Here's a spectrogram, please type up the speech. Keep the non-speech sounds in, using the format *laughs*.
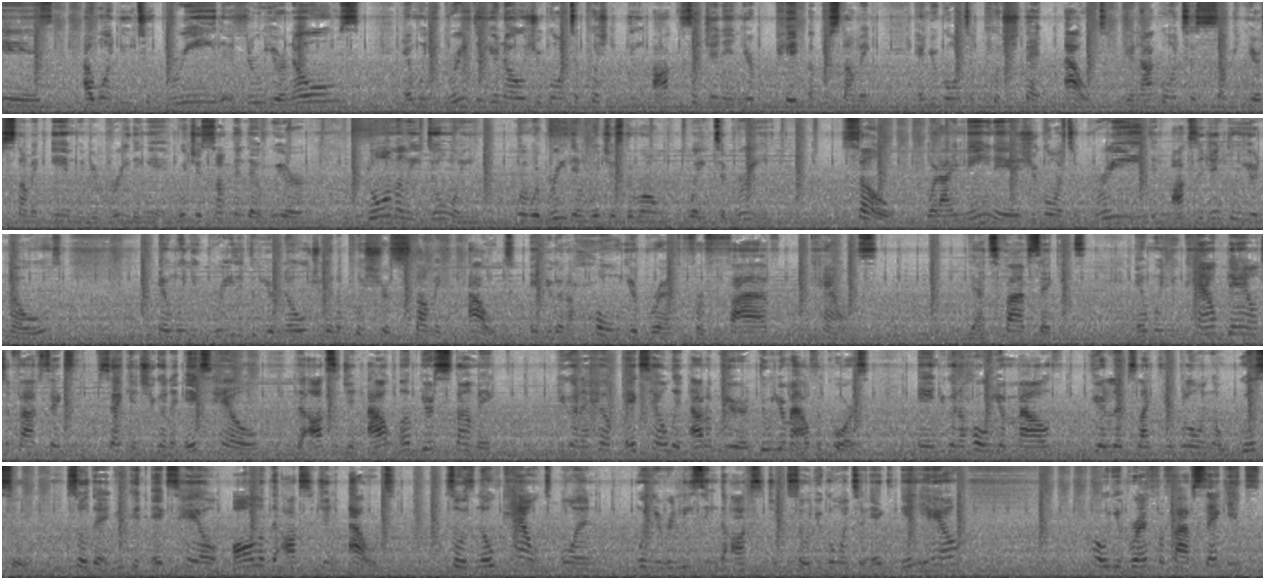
is I want you to breathe through your nose. And when you breathe through your nose, you're going to push the oxygen in your pit of your stomach and you're going to push that out. You're not going to suck your stomach in when you're breathing in, which is something that we're normally doing when we're breathing, which is the wrong way to breathe. So, what I mean is, you're going to breathe oxygen through your nose. And when you breathe it through your nose, you're going to push your stomach out. And you're going to hold your breath for five counts. That's five seconds. And when you count down to five sec- seconds, you're going to exhale the oxygen out of your stomach. You're going to help exhale it out of your through your mouth, of course. And you're going to hold your mouth your lips like you're blowing a whistle so that you can exhale all of the oxygen out. So it's no count on when you're releasing the oxygen. So you're going to ex- inhale, hold your breath for five seconds.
